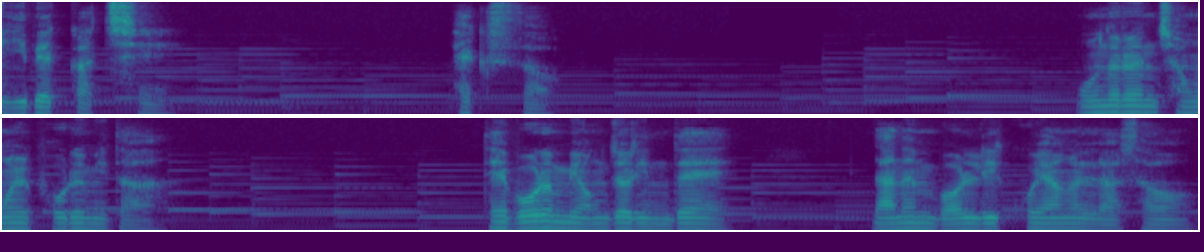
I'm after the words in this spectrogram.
이백같이 백석 오늘은 정월 보름이다. 대보름 명절인데 나는 멀리 고향을 나서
